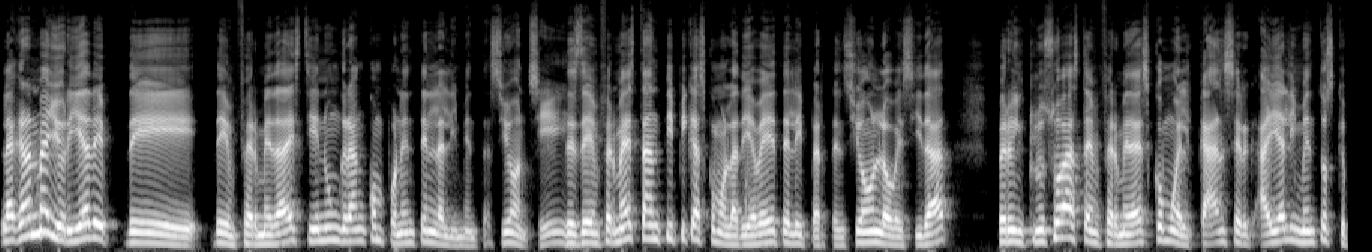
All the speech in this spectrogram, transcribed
la gran mayoría de, de- de enfermedades tiene un gran componente en la alimentación. Sí. Desde enfermedades tan típicas como la diabetes, la hipertensión, la obesidad, pero incluso hasta enfermedades como el cáncer. Hay alimentos que,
